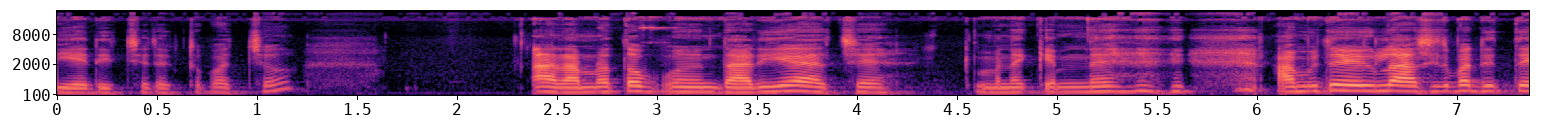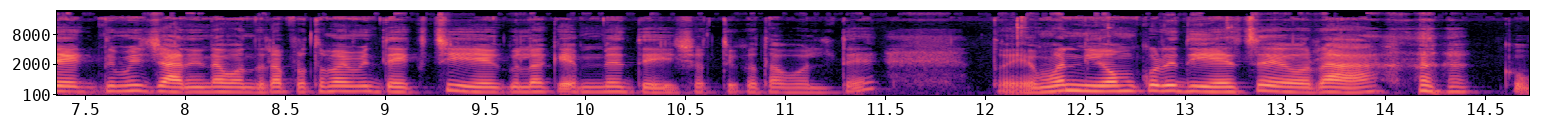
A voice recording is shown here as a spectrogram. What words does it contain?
দিয়ে দিচ্ছে, দেখতে পাচ্ছ? আর আমরা তো দাঁড়িয়ে আছে মানে কেমনে? আমি তো এগুলো আশীর্বাদ দিতে একদমই জানি না বন্ধুরা। প্রথমে আমি দেখছি এগুলো কেমনে দেই সত্যি কথা বলতে। তো এমন নিয়ম করে দিয়েছে ওরা। খুব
